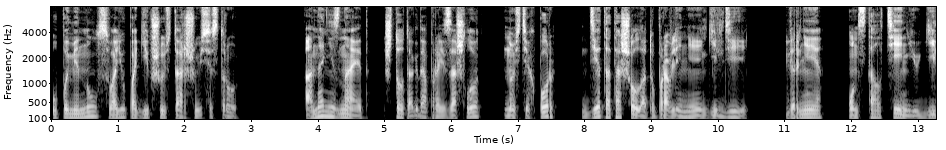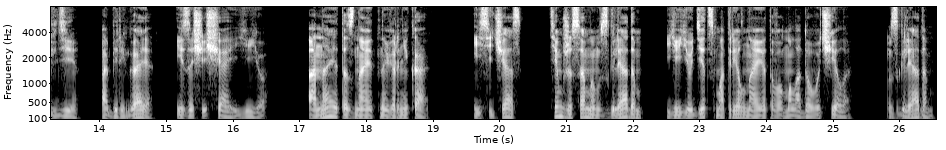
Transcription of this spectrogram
упомянул свою погибшую старшую сестру. Она не знает, что тогда произошло, но с тех пор дед отошел от управления гильдией. Вернее, он стал тенью гильдии, оберегая и защищая ее. Она это знает наверняка. И сейчас, тем же самым взглядом, ее дед смотрел на этого молодого чела. Взглядом,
